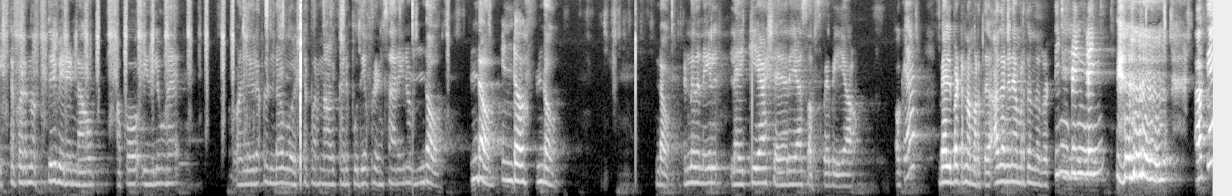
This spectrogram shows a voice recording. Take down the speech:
ഇഷ്ടപ്പെടുന്ന ഒത്തിരി പേരുണ്ടാവും. അപ്പോൾ ഇതിലൂടെ വല്ലവരൊക്കെ ഉണ്ടാവോ? ഇഷ്ടപ്പെടുന്ന ആൾക്കാർ പുതിയ ഫ്രണ്ട്സ് ആരെങ്കിലും ഉണ്ടോ? ഉണ്ടോ? ഉണ്ടോ? ഉണ്ടോ? ഉണ്ടോ? ഉണ്ടെന്നുണ്ടെങ്കിൽ ലൈക്ക് ചെയ്യുക ഷെയർ ചെയ്യുക സബ്സ്ക്രൈബ് ചെയ്യുക. ഓക്കെ ബെൽ ബട്ടൺ അമർത്തുക. അതങ്ങനെ അമർത്തുന്നുണ്ടോ ടിങ് ടിങ് ടിങ്. Okay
